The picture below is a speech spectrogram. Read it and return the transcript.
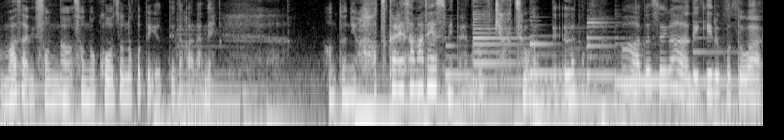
まさにそんなその構造のこと言ってたからね。本当に「お疲れ様です」みたいな気持ちもあって。だか私ができることは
